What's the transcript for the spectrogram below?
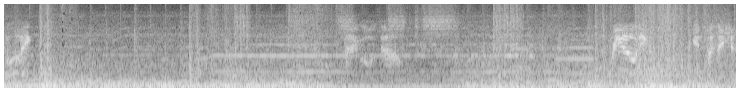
Moving. Tango down. Reloading. In position.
